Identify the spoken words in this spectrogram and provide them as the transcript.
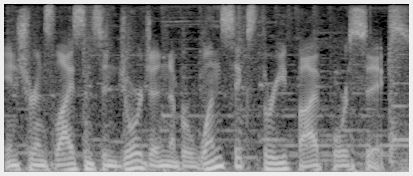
Insurance license in Georgia number 163546.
